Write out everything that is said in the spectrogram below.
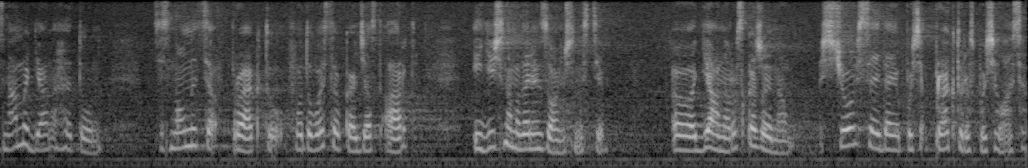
З нами Діана Гетун, засновниця проекту фотовиставка Just Art і дівчина моделі зовнішності. Е, Діана, розкажи нам, що вся ідея проекту розпочалася?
